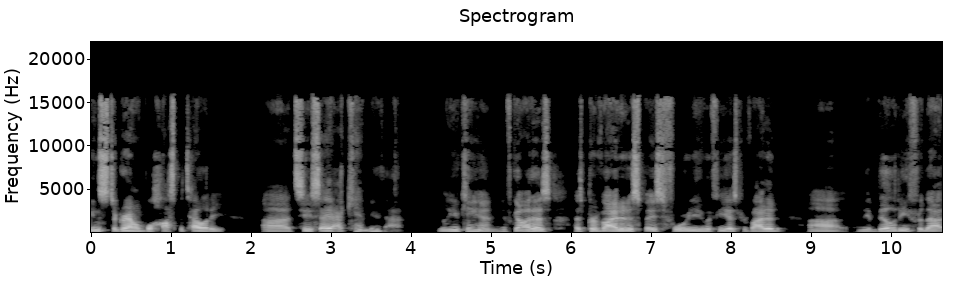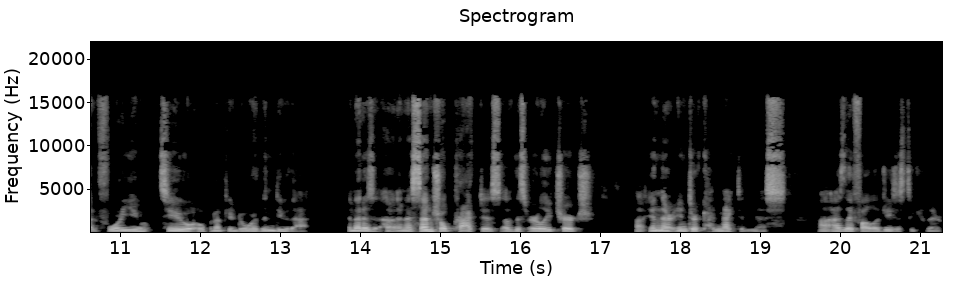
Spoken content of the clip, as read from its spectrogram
Instagrammable hospitality uh, to say, I can't do that. Well, you can. If God has has provided a space for you, if He has provided uh, the ability for that for you to open up your door, then do that. And that is uh, an essential practice of this early church uh, in their interconnectedness uh, as they follow Jesus together.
